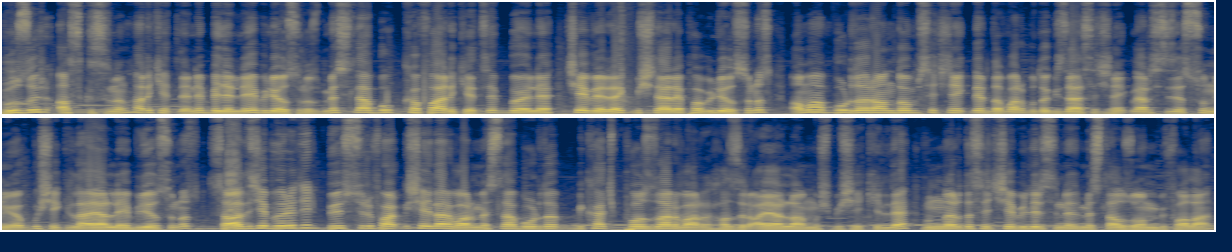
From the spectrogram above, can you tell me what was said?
bu zırh askısının hareketlerini belirleyebiliyorsunuz. Mesela bu kafa hareketi böyle çevirerek bir şeyler yapabiliyorsunuz. Ama burada random seçenekleri de var. Bu da güzel seçenekler size sunuyor. Bu şekilde ayarlayabiliyorsunuz. Sadece böyle değil bir sürü farklı şeyler var. Mesela burada birkaç pozlar var hazır ayarlanmış bir şekilde. Bunları da seçebilirsiniz. Mesela zombi falan.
